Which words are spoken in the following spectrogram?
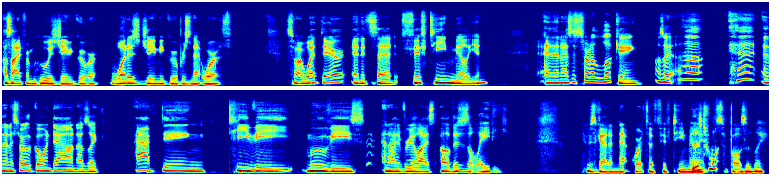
aside from who is Jamie Gruber, what is Jamie Gruber's net worth? So I went there, and it said 15 million, and then as I started looking, I was like, uh, huh. and then I started going down. I was like, acting, TV, movies, and I realized, oh, this is a lady who's got a net worth of 15 million, This one- supposedly.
